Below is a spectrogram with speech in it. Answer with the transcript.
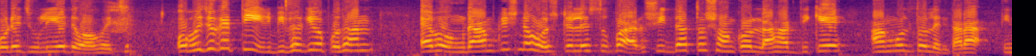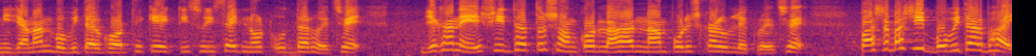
করে ঝুলিয়ে দেওয়া হয়েছে। অভিযোগের তীর বিভাগীয় প্রধান এবং রামকৃষ্ণ হোস্টেলের সুপার সিদ্ধার্থ শঙ্কর লাহার দিকে আঙুল তোলেন তারা। তিনি জানান, ববিতার ঘর থেকে একটি সুইসাইড নোট উদ্ধার হয়েছে, যেখানে সিদ্ধার্থ শঙ্কর লাহার নাম পরিষ্কার উল্লেখ রয়েছে। পাশাপাশি ববিতার ভাই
